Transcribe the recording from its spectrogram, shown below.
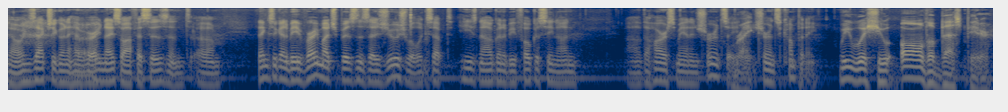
No, he's actually going to have very nice offices, and um, things are going to be very much business as usual. Except he's now going to be focusing on uh, the Horace Mann Insurance A- Right. Insurance Company. We wish you all the best, Peter.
